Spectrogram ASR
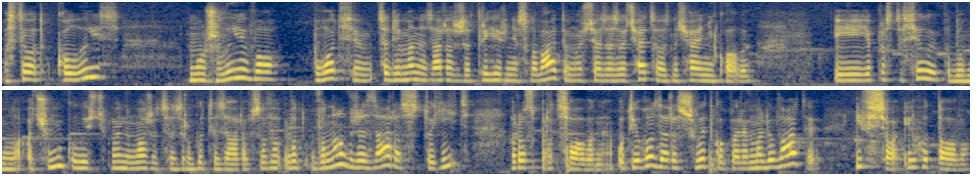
Ось це от колись, можливо, потім. Це для мене зараз вже тригерні слова, тому що зазвичай це означає ніколи. І я просто сіла і подумала, а чому колись, чому я не можу це зробити зараз? От воно вже зараз стоїть розпрацьоване. От його зараз швидко перемалювати, і все, і готово.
